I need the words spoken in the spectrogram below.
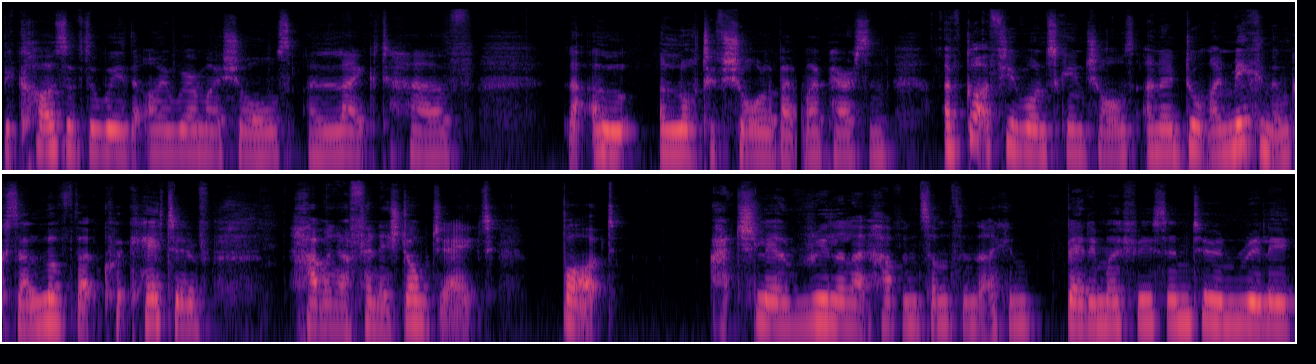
because of the way that I wear my shawls. I like to have a, a lot of shawl about my person. I've got a few one skein shawls and I don't mind making them because I love that quick hit of having a finished object. But actually, I really like having something that I can bury my face into and really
